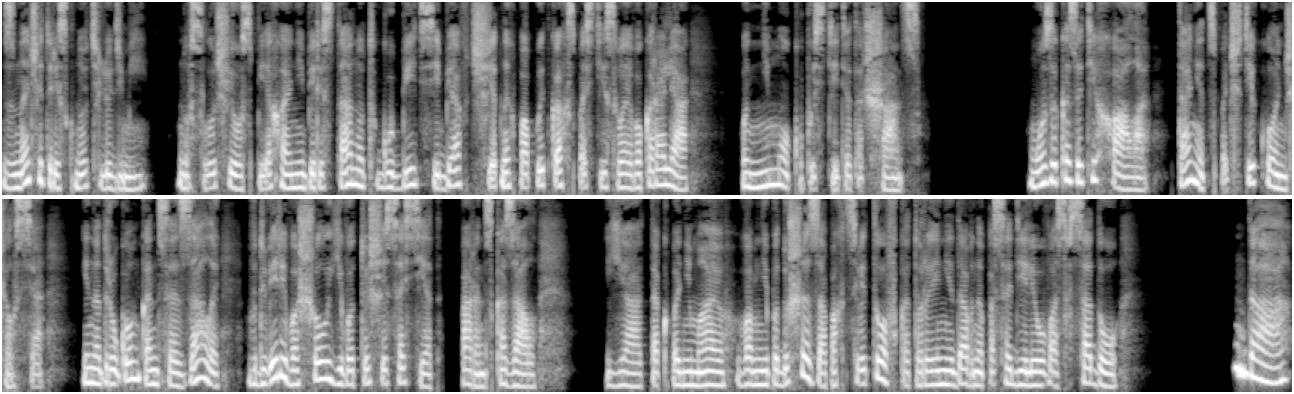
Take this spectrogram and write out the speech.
значит рискнуть людьми. Но в случае успеха они перестанут губить себя в тщетных попытках спасти своего короля. Он не мог упустить этот шанс. Музыка затихала, танец почти кончился — и на другом конце залы в двери вошел его тощий сосед. Арен сказал, «Я так понимаю, вам не по душе запах цветов, которые недавно посадили у вас в саду?» «Да».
